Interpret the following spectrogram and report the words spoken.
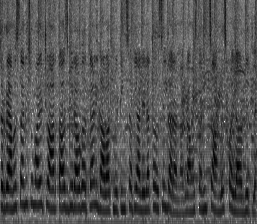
तर ग्रामस्थांनी सुमारे चार तास घेराव घातला आणि गावात मिटिंगसाठी आलेल्या तहसीलदारांना ग्रामस्थांनी चांगलंच फैलावर घेतलंय.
